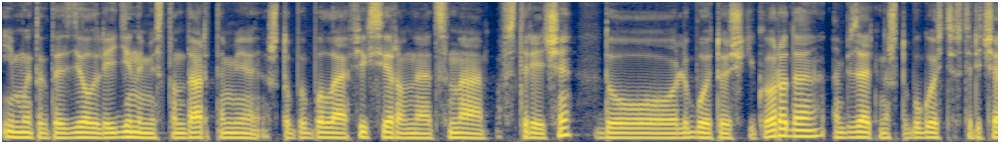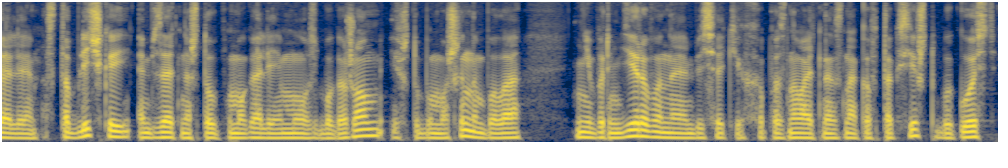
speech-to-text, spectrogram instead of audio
И мы тогда сделали едиными стандартами, чтобы была фиксированная цена встречи до любой точки города. Обязательно, чтобы гости встречали с табличкой, обязательно, чтобы помогали ему с багажом, и чтобы машина была не брендированная, без всяких опознавательных знаков такси, чтобы гость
